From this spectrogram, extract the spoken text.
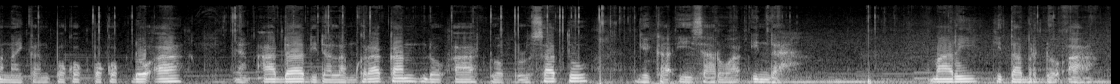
menaikkan pokok-pokok doa yang ada di dalam gerakan doa 21 GKI Sarwa Indah. Mari kita berdoa.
